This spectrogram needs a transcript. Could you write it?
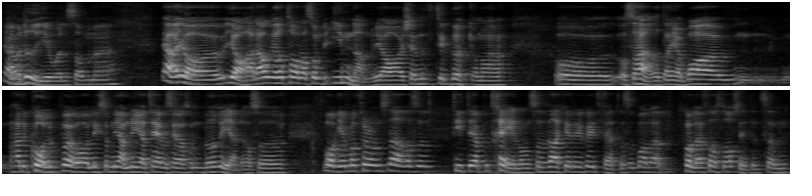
Det var Ja, du Joel som... eh, ja jag, jag hade aldrig hört talas om det innan. Jag kände inte till böckerna och, och så här. Utan jag bara mm, hade koll på liksom, ja, nya tv-serier som började. Och så var Game of Thrones där och så tittade jag på trailern så verkade det skitfett. Och så bara kollade jag första avsnittet. Sen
